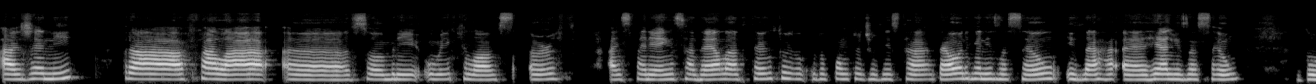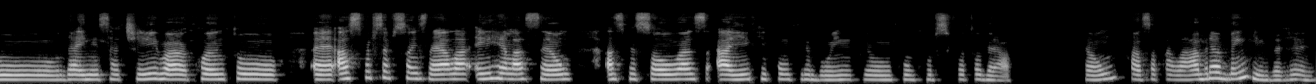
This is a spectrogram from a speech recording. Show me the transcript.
a Jenny para falar uh, sobre o Wikilogs Earth, a experiência dela, tanto do ponto de vista da organização e da uh, realização do, da iniciativa, quanto uh, as percepções dela em relação as pessoas aí que contribuem para o concurso fotográfico. Então, passo a palavra, bem-vinda, Jane.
